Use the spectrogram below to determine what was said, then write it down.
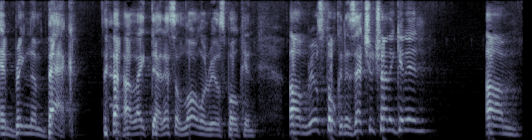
and bring them back. I like that. That's a long one, real spoken. Um, real spoken, is that you trying to get in? Um,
